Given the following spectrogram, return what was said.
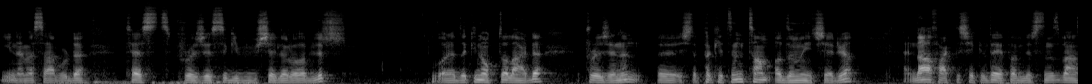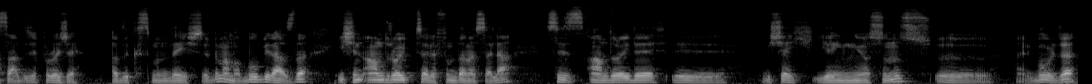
yine mesela burada test projesi gibi bir şeyler olabilir. Bu aradaki noktalarda projenin e, işte paketin tam adını içeriyor. Yani daha farklı şekilde yapabilirsiniz. Ben sadece proje adı kısmını değiştirdim ama bu biraz da işin Android tarafında mesela siz Android'e e, bir şey yayınlıyorsunuz. Yani burada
